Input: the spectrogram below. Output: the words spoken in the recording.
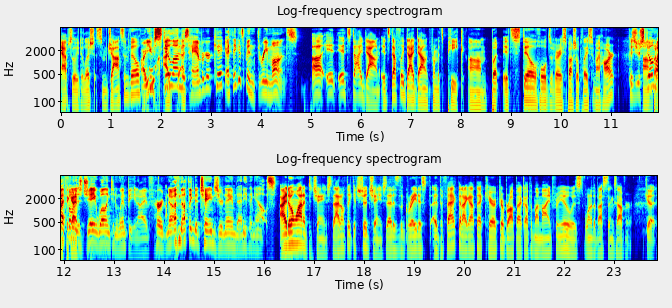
absolutely delicious. Some Johnsonville. Are you Ooh, still I- on I- this hamburger kick? I think it's been three months. Uh, it it's died down. It's definitely died down from its peak. Um, but it still holds a very special place in my heart. Because you're Um, still in my phone I- as J. Wellington Wimpy, and I've heard no, nothing to change your name to anything else. I don't want it to change. I don't think it should change. That is the greatest. Uh, the fact that I got that character brought back up in my mind from you was one of the best things ever. Good.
